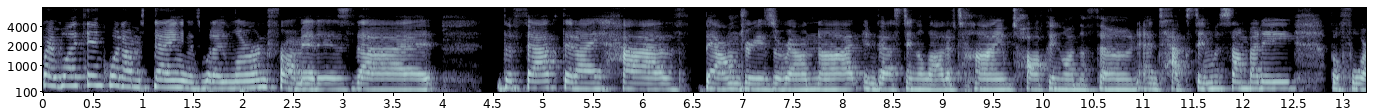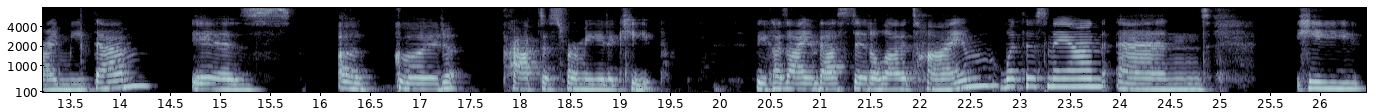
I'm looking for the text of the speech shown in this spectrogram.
Right. Well, I think what I'm saying is what I learned from it is that the fact that I have boundaries around not investing a lot of time talking on the phone and texting with somebody before I meet them is a good practice for me to keep because I invested a lot of time with this man and he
